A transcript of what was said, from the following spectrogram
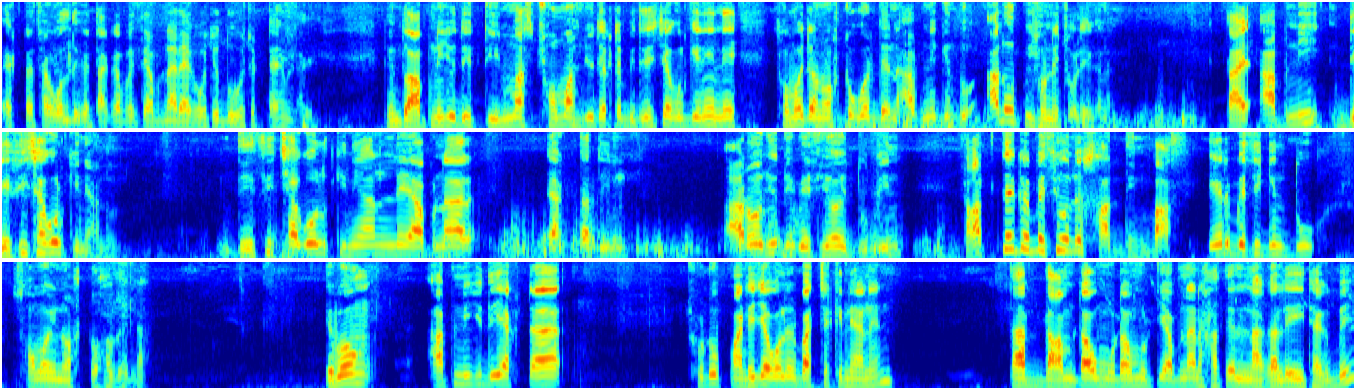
একটা ছাগল থেকে টাকা পেতে আপনার এক বছর, দু বছর টাইম লাগে। কিন্তু আপনি যদি তিন মাস, ছ মাস যদি একটা বিদেশি ছাগল কিনে এনে সময়টা নষ্ট করে দেন, আপনি কিন্তু আরও পিছনে চলে গেলেন। তাই আপনি দেশি ছাগল কিনে আনুন। দেশি ছাগল কিনে আনলে আপনার একটা দিন আরও যদি বেশি হয় দুদিন, তার থেকে বেশি হলে সাত দিন, বাস। এর বেশি কিন্তু সময় নষ্ট হবে না। এবং আপনি যদি একটা ছোট পাঁঠি ছাগলের বাচ্চা কিনে আনেন, তার দামটাও মোটামুটি আপনার হাতের নাগালেই থাকবে,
